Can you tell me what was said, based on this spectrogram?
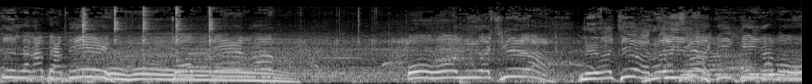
ขึ้นแล้วครับแบบนี้โอ้โหจบเกมครับโอ้โหเหลือเชื่อ เหลือเชื่อเหลือตีเชื่อครับจริงๆครับโอ้โห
